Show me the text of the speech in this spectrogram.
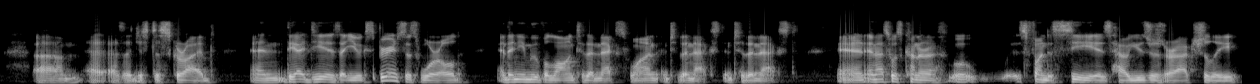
um, as I just described. And the idea is that you experience this world, and then you move along to the next one, and to the next, and to the next. And and that's what's kind of well, is fun to see is how users are actually,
